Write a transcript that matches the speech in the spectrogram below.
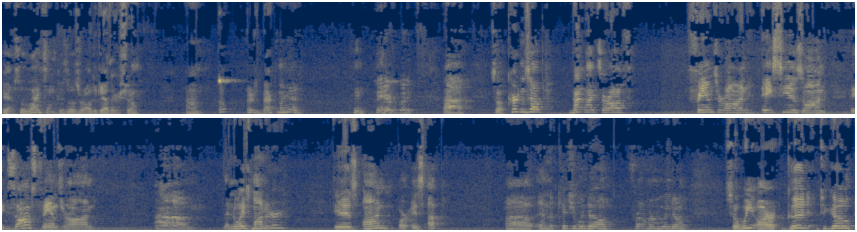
yeah, so the light's on because those are all together. So, um, oh, there's the back of my head. hey, everybody. Uh, so curtains up, night lights are off, fans are on, AC is on, exhaust fans are on. Um, the noise monitor is on or is up, uh, and the kitchen window, front room window. So we are good to go.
